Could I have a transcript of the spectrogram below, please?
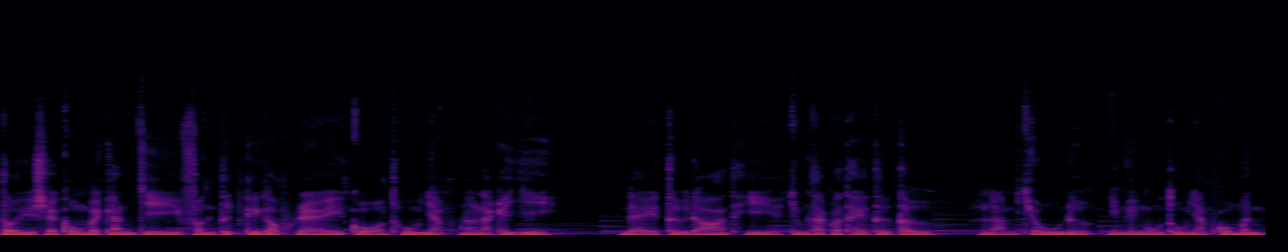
Tôi sẽ cùng với các anh chị phân tích cái gốc rễ của thu nhập nó là cái gì để từ đó thì chúng ta có thể từ từ làm chủ được những cái nguồn thu nhập của mình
